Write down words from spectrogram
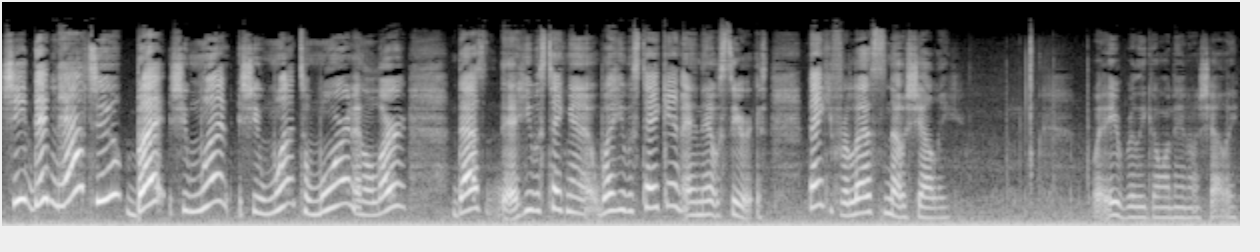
she didn't have to but she want she wanted to warn and alert that's that he was taking what he was taking and it was serious thank you for letting us know shelly but they really going in on Shelly.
